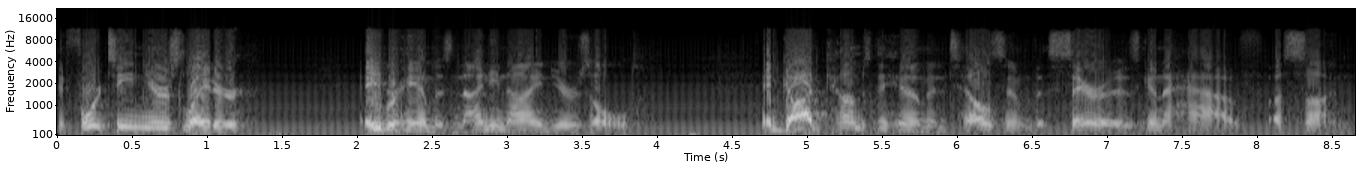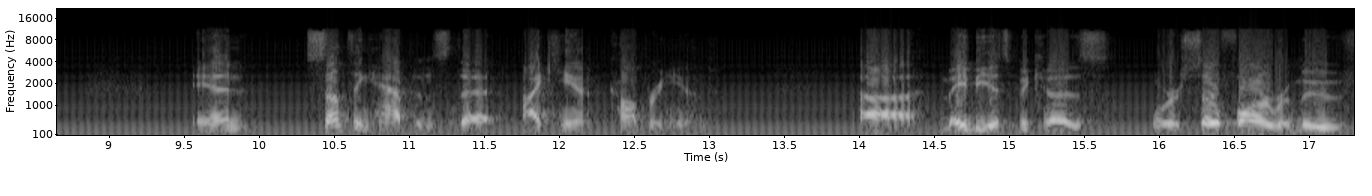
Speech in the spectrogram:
And 14 years later, Abraham is 99 years old. And God comes to him and tells him that Sarah is going to have a son. And something happens that I can't comprehend. Uh, maybe it's because we're so far removed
